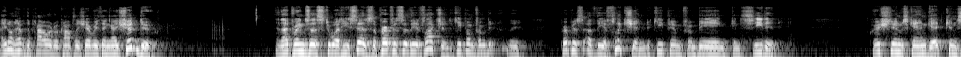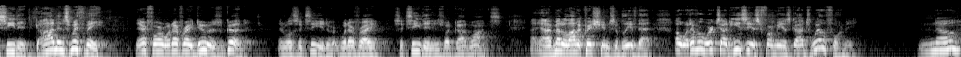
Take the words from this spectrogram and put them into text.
I don't have the power to accomplish everything I should do. And that brings us to what he says the purpose of the affliction, to keep him from the purpose of the affliction, to keep him from being conceited. Christians can get conceited. God is with me. Therefore, whatever I do is good and will succeed, or whatever I succeed in is what God wants. I've met a lot of Christians who believe that. Oh, whatever works out easiest for me is God's will for me. No,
